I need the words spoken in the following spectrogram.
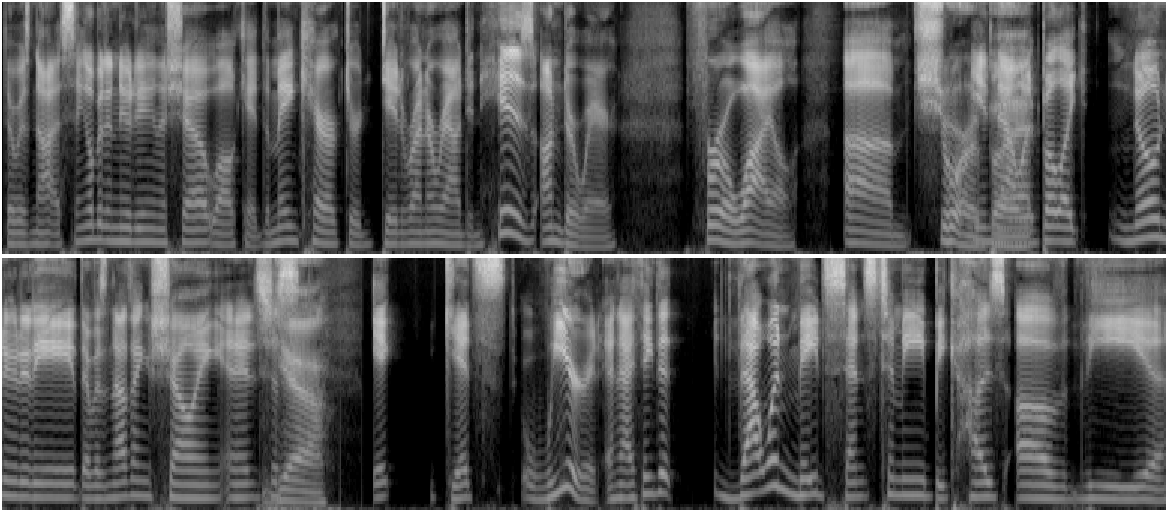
There was not a single bit of nudity in the show. Well, okay, the main character did run around in his underwear for a while. Um, sure, in but that one, but like no nudity. There was nothing showing, and it's just yeah, gets weird. And I think that that one made sense to me because of the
